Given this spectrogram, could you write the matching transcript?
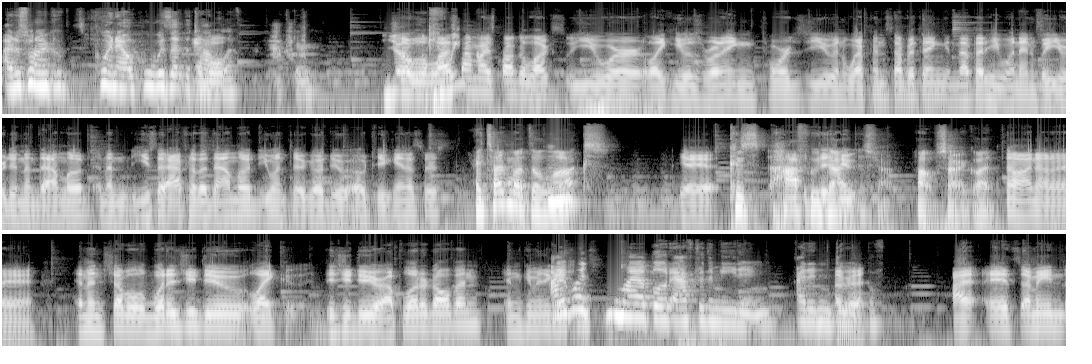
I just wanted to point out who was at the top Well- left reactor. Yo, So the last we- time I saw Deluxe, you were like he was running towards you and weapons type of thing. Not that he went in, but you were doing the download. And then you said after the download, you went to go do O2 canisters. Are you talking about deluxe? Hmm? Yeah, yeah. Because Hafu Did died you- this round. Oh, sorry. Go ahead. No, I know, no, yeah. yeah. And then Shovel, what did you do? Like, did you do your upload at all then in communication? I communication? went through my upload after the meeting. I didn't do Okay. it before. I it's. I mean,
